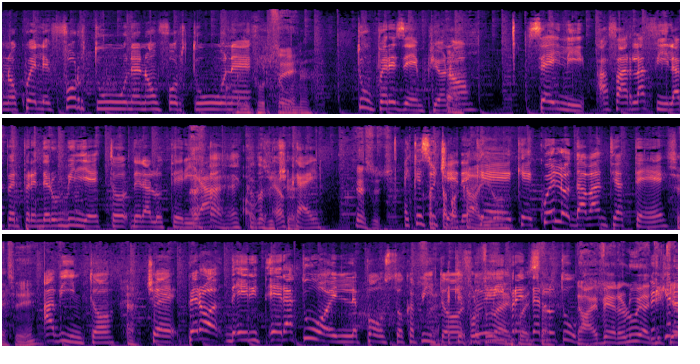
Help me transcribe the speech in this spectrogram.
sono quelle fortune, non fortune. fortuna. Tu per esempio, no? Sei lì a far la fila per prendere un biglietto della lotteria. Eh, eh, cosa succede? Ok. Che succede? E che succede? Che, che quello davanti a te Sì. Sì. ha vinto. Cioè, però eri- era tuo il posto, capito? Eh, Dovevi è prenderlo questa? tu. No, è vero, lui ha Perché lui ha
